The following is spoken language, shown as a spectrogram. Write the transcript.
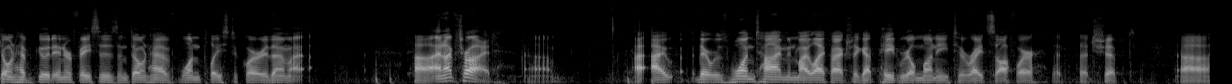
don't have good interfaces and don't have one place to query them. I, uh, and I've tried. Um, I, I, there was one time in my life I actually got paid real money to write software that, that shipped. Uh,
